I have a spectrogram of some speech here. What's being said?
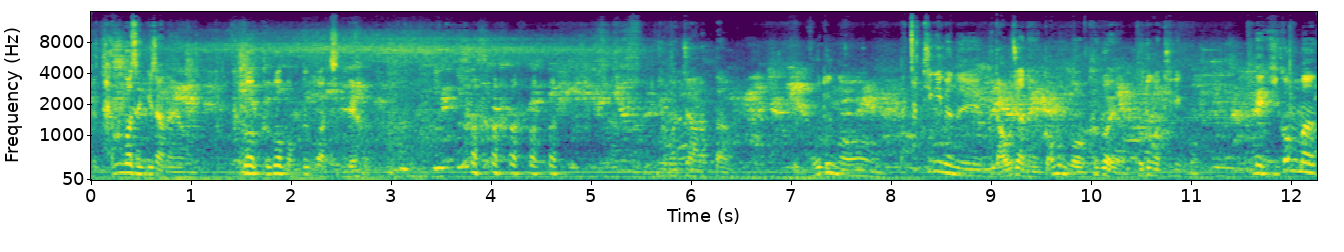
그단거 생기잖아요. 그거 그거 먹는 것 같은데요. 이거 뭔지 알았다. 그 고등어 바짝 튀기면은 그 나오잖아요. 검은 거 그거예요. 고등어 튀긴 거. 근데 이것만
